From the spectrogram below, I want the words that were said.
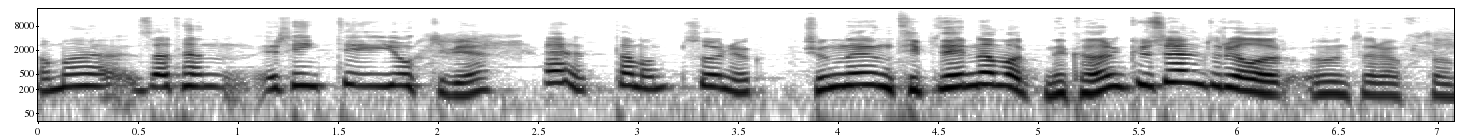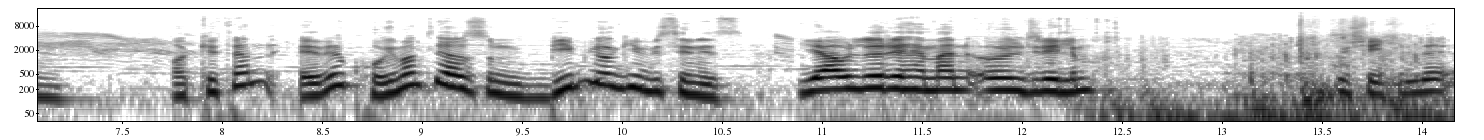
Ama zaten renkte yok gibi ya. Evet tamam sorun yok. Şunların tiplerine bak ne kadar güzel duruyorlar ön taraftan. Hakikaten eve koymak lazım. Biblo gibisiniz. Yavruları hemen öldürelim. Bu şekilde.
